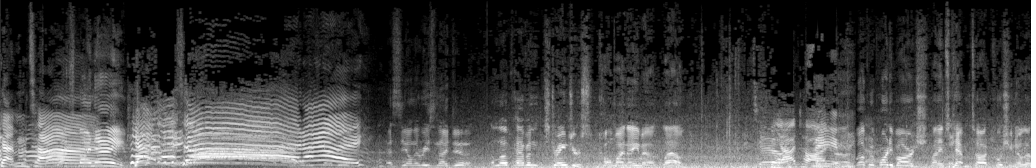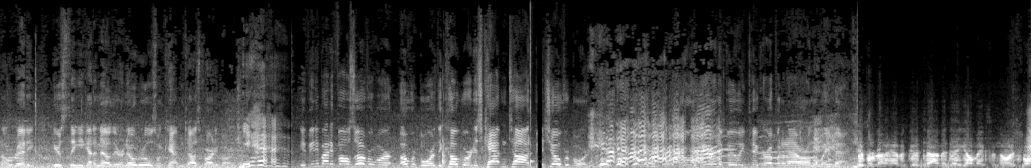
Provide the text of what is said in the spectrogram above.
Captain Todd. What's my name? Captain Todd! Aye, aye. That's the only reason I do it. I love having strangers call my name out loud. Yeah, Todd. Welcome to Party Barge. My name's Captain Todd. Of course, you know that already. Here's the thing you got to know: there are no rules on Captain Todd's Party Barge. Yeah. If anybody falls overboard, overboard, the code word is Captain Todd, bitch overboard. so we're here in the buoy, pick her up in an hour on the way back. If we're gonna have a good time today, y'all make some noise for me.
